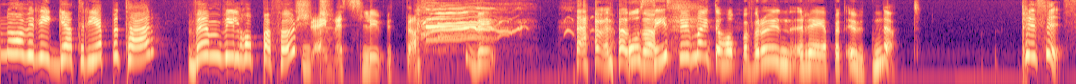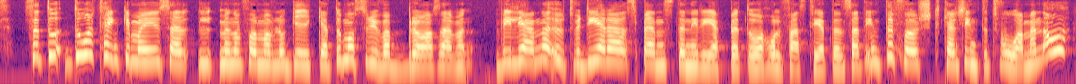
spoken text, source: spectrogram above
nu har vi riggat repet här. Vem vill hoppa först? Nej men sluta. Det... Men Och alltså- sist vill man inte hoppa för då är repet utnött. Precis. Så då, då tänker man ju så här, med någon form av logik att då måste det ju vara bra så här, man vill gärna utvärdera spänsten i repet och hållfastheten så att inte först, kanske inte tvåa, men ja,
